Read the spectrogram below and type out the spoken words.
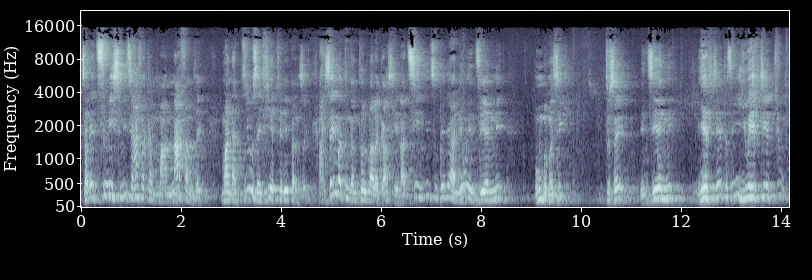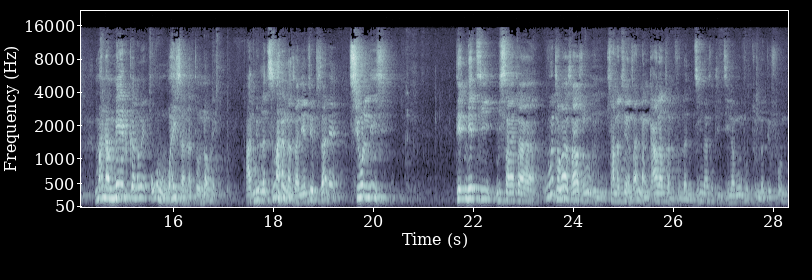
Izany hoe tsy misy mihitsy afaka manafa an'izay, manadio izay fieritreretany izay. Ary izay no mahatonga ny Ntaolo Malagasy izay na tsilo mihitsy miteny hoe aleo henjehan'ny omby masiaka toy izay henjehan'ny eritreritra satria io eritreritra io manameloka anao hoe oh aiza ny nataonao e! Ary ny olona tsy manana an'izany eritreritra izany hoe tsy olona izy dia mety misy zavatra, ohatra hoa za zao sanatria an'izany nangalatra ny volan'i Jina satria Jina moa voatonona teo foana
